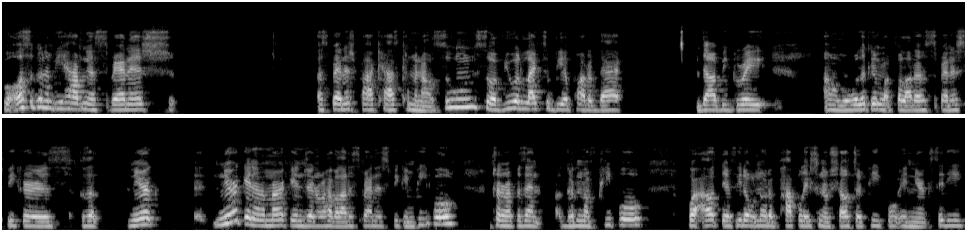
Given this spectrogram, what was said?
We're also going to be having a Spanish a Spanish podcast coming out soon. So if you would like to be a part of that, that'd be great. Um, we're looking for a lot of Spanish speakers because New York, New York and America in general have a lot of Spanish speaking people. I'm trying to represent good enough people who are out there. If you don't know, the population of sheltered people in New York City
